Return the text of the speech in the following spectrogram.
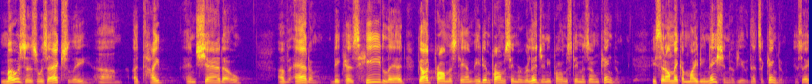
Moses was actually um, a type and shadow of Adam because he led, God promised him, he didn't promise him a religion, he promised him his own kingdom. He said, I'll make a mighty nation of you. That's a kingdom, you see.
